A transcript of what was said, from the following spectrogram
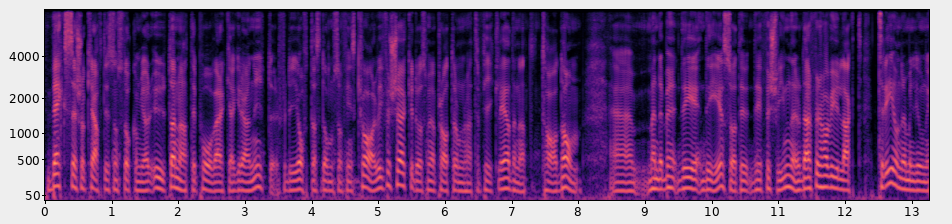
växer så kraftigt som Stockholm gör utan att det påverkar grönytor. För det är oftast de som finns kvar. Vi försöker då som jag pratar om de här trafiklederna att ta dem. Eh, men det, det, det, är så att det, det, försvinner och därför har vi lagt 300 miljoner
